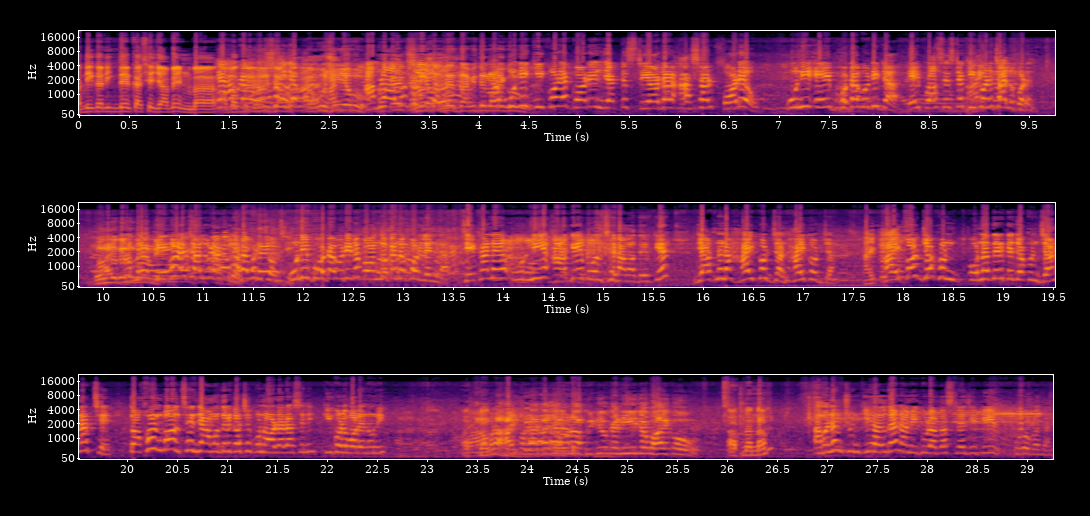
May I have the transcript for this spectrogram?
আধিকারিকদের কাছে যাবেন বা হ্যাঁ, যাব। উনি কি করে করেন যে একটা স্টে অর্ডার আসার পরেও উনি এই ভোটাভুটিটা এই প্রসেসটা কি করে চালু করেন? উনি ভোটাভুটিটা বন্ধ কেন করলেন না? যেখানে উনি আগে বলছেন আমাদেরকে যে আপনারা হাইকোর্ট যান হাইকোর্ট যান। হাইকোর্ট? যখন ওনাদেরকে যখন জানাচ্ছে তখন বলছেন যে আমাদের কাছে কোনো অর্ডার আসেনি। কি করে বলেন উনি? আমরা হাইকোর্ট রাখা যাব না ভিডিওকে নিয়ে যাব হাইকোর্ট। আপনার নাম? আমার নাম চুমকি হালদার, আমি গুড়াপাসলা জিপির উপপ্রধান।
